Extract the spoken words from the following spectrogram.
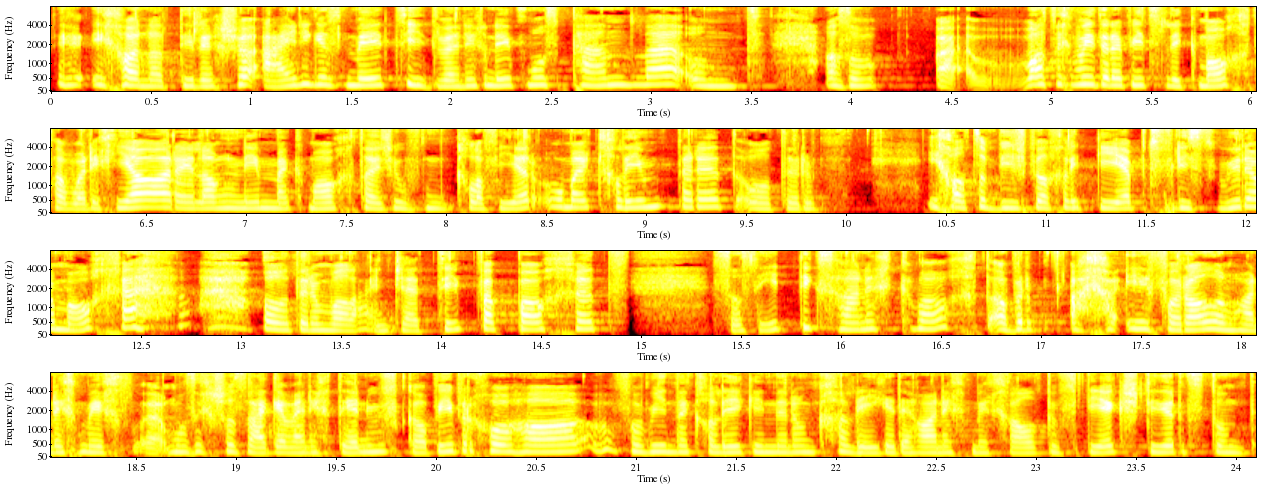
Ich, ich habe natürlich schon einiges mehr Zeit, wenn ich nicht muss pendeln und also äh, was ich wieder ein bisschen gemacht habe, was ich jahrelang nicht mehr gemacht habe, ist auf dem Klavier rumklimpert oder ich habe zum Beispiel ein bisschen geübt, Frisuren machen oder mal einen Jet-Tipp packen. So Settings habe ich gemacht. Aber ach, vor allem habe ich mich, muss ich schon sagen, wenn ich diese Aufgabe bekommen habe von meinen Kolleginnen und Kollegen, dann habe ich mich halt auf die gestürzt und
